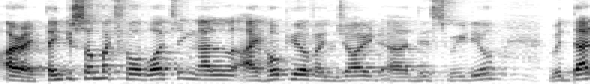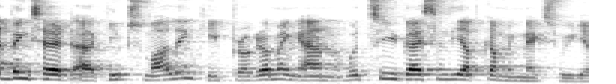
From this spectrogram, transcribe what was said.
All right, thank you so much for watching. I'll, I hope you have enjoyed uh, this video. With that being said, uh, keep smiling, keep programming, and we'll see you guys in the upcoming next video.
